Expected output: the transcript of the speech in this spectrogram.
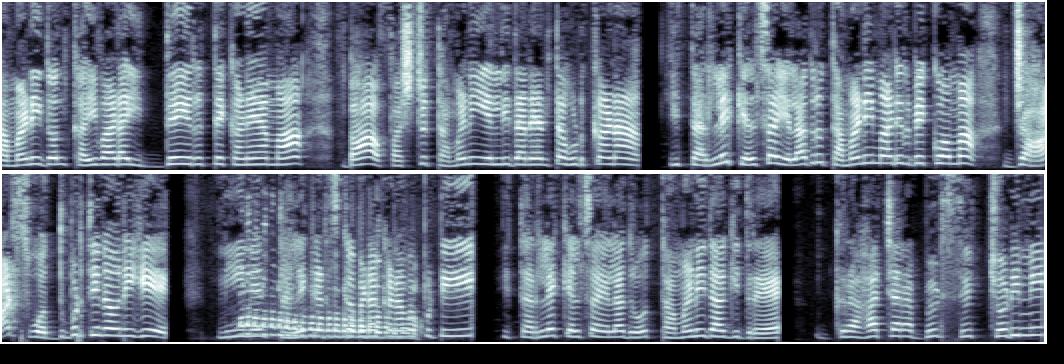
ತಮಣಿದೊಂದು ಕೈವಾಡ ಇದ್ದೇ ಇರುತ್ತೆ ಕಣೆ ಅಮ್ಮ ಬಾ ಫಸ್ಟ್ ತಮಣಿ ಎಲ್ಲಿದ್ದಾನೆ ಅಂತ ಹುಡ್ಕೋಣ. ಈ ತರ್ಲೆ ಕೆಲ್ಸ ಎಲ್ಲಾದ್ರೂ ತಮಣಿ ಮಾಡಿರ್ಬೇಕು ಅಮ್ಮ. ಜಾಡ್ಸ್ ಒದ್ದು ಬಿಡ್ತೀನಿ ಅವನಿಗೆ. ನೀನೇನ್ ತಲೆ ಕೆಡಿಸ್ಕೋಬೇಡ ಕಣವ ಈ ತರ್ಲೆ ಕೆಲ್ಸ ಎಲ್ಲಾದ್ರೂ ತಮಣಿದಾಗಿದ್ರೆ ಗ್ರಹಚಾರ ಬಿಡ್ಸಿ ಚೊಡಿನೇ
